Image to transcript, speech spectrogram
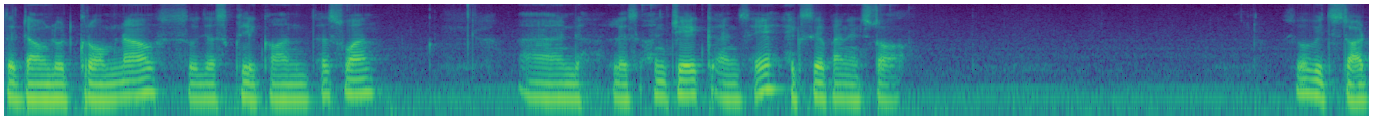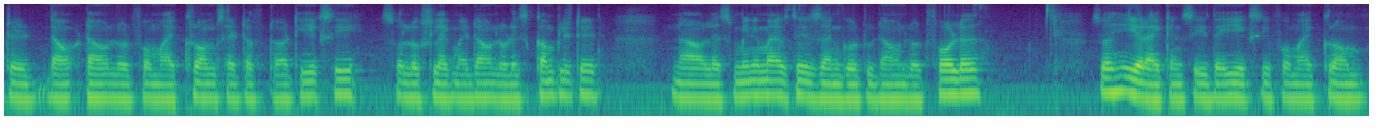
the download chrome now. So just click on this one and let's uncheck and say accept and install. So it started down download for my chrome setup.exe so looks like my download is completed now let's minimize this and go to download folder. So here I can see the exe for my Chrome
